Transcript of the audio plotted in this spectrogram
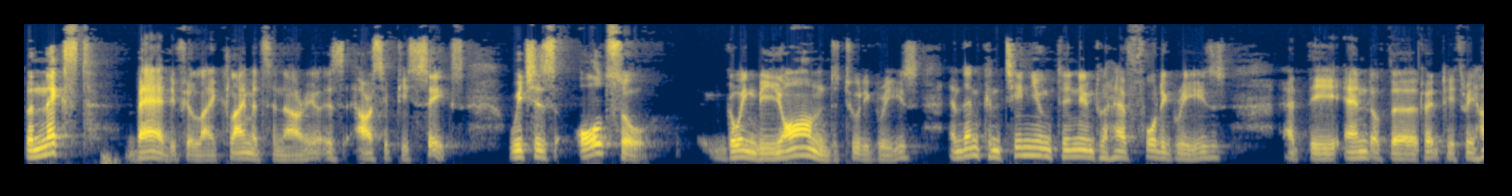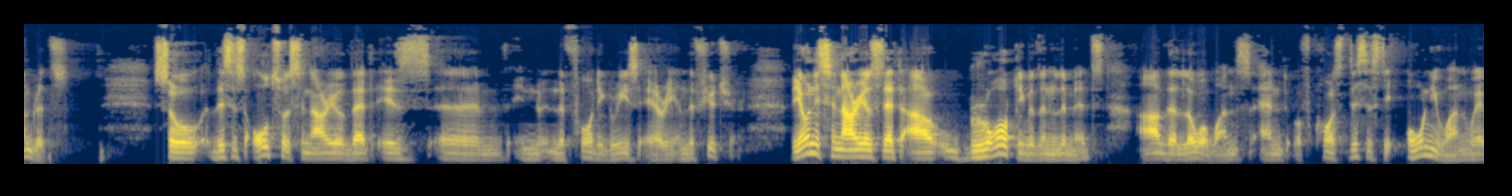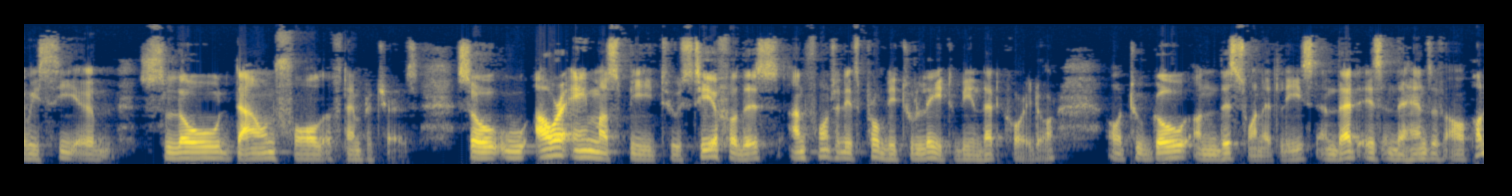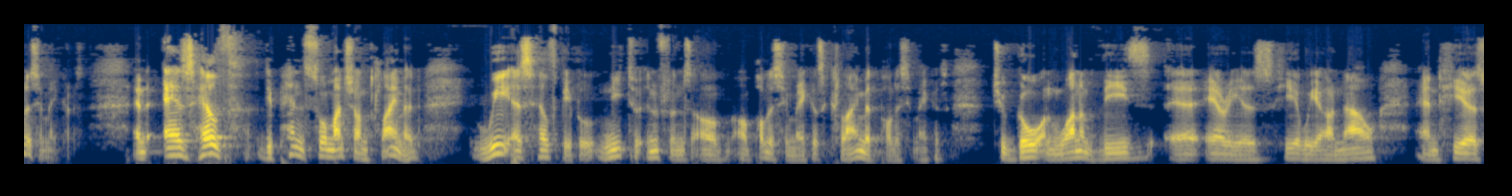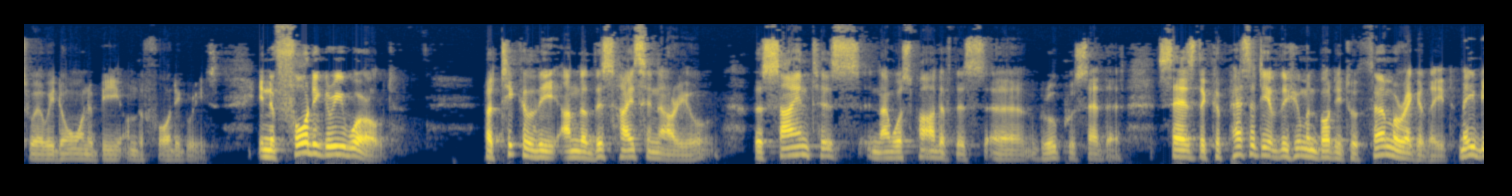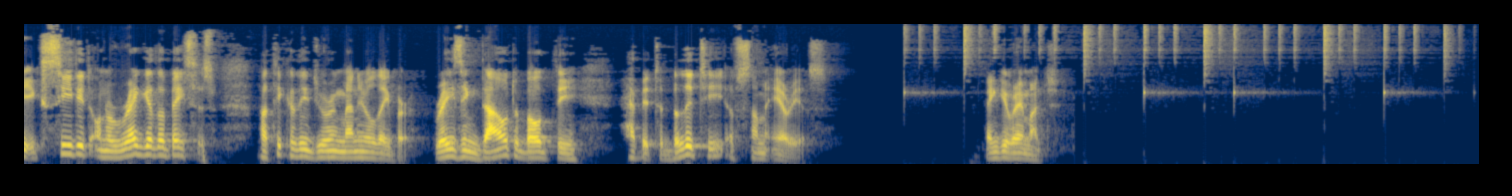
The next bad, if you like, climate scenario is RCP 6, which is also going beyond 2 degrees and then continuing, continuing to have 4 degrees at the end of the 2300s. So this is also a scenario that is uh, in, in, the 4 degrees area in the future. The only scenarios that are broadly within limits are the lower ones. And of course, this is the only one where we see a slow downfall of temperatures. So our aim must be to steer for this. Unfortunately, it's probably too late to be in that corridor or to go on this one at least, and that is in the hands of our policymakers. And as health depends so much on climate, we as health people need to influence our, our policymakers, climate policymakers, to go on one of these uh, areas. Here we are now, and here's where we don't want to be on the four degrees. In a four degree world, particularly under this high scenario, the scientists, and I was part of this uh, group who said that, says the capacity of the human body to thermoregulate may be exceeded on a regular basis, particularly during manual labor, raising doubt about the habitability of some areas. Thank you very much.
